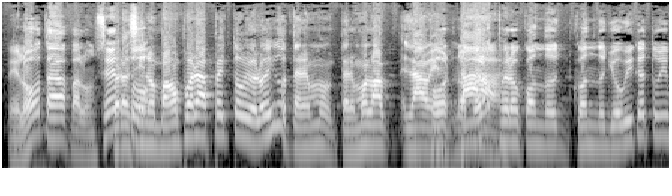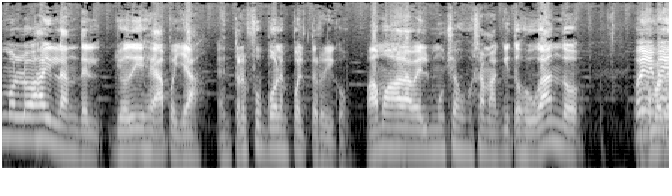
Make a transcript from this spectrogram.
pelota, baloncesto. Pero si nos vamos por aspecto biológico, tenemos, tenemos la, la Por- no, ventaja. pero, pero cuando, cuando yo vi que tuvimos los Islanders, yo dije, ah, pues ya, entró el fútbol en Puerto Rico. Vamos ahora a ver muchos chamaquitos jugando. Oye, me que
